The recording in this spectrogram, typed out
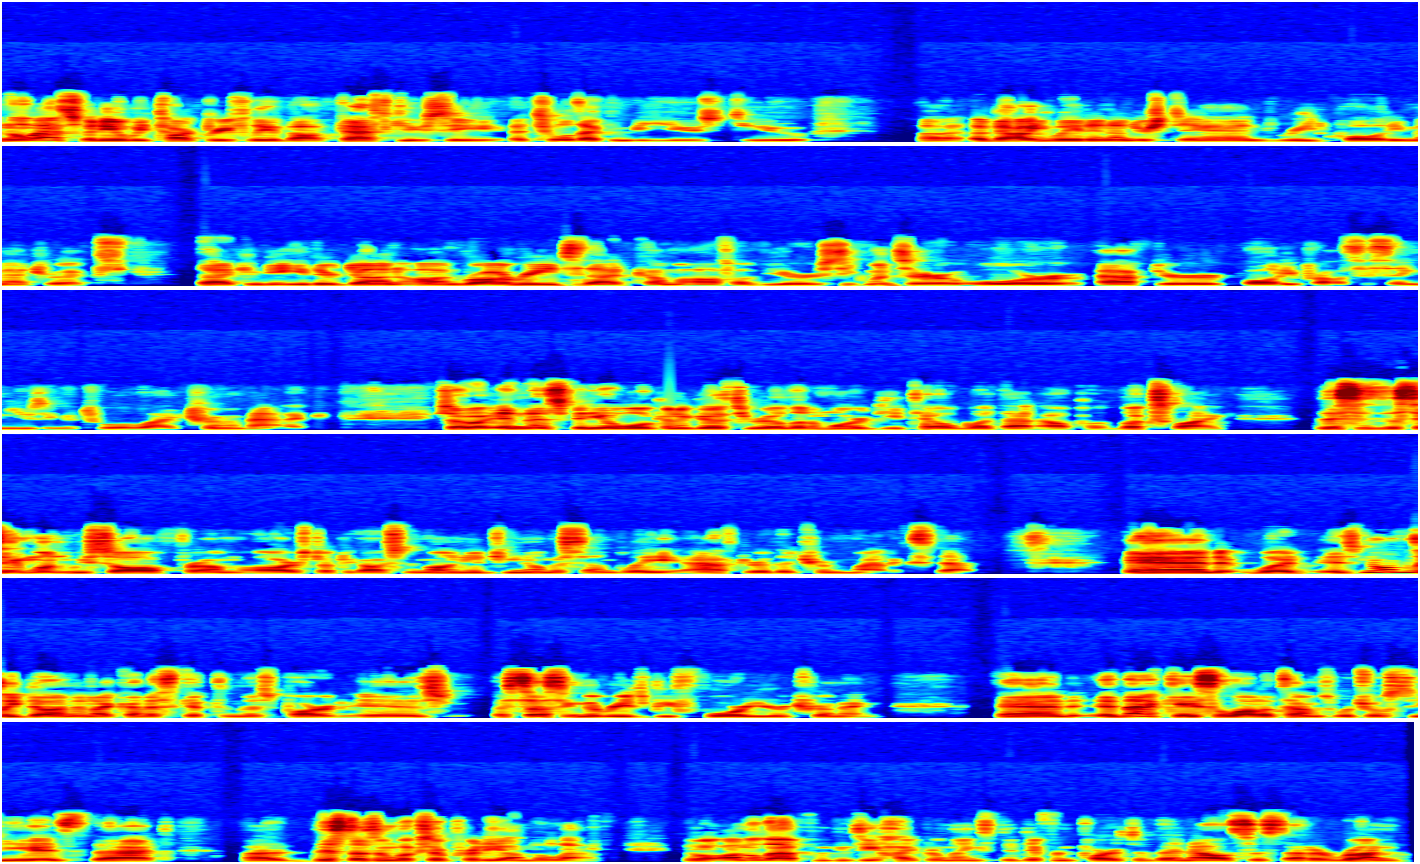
In the last video, we talked briefly about FastQC, a tool that can be used to uh, evaluate and understand read quality metrics that can be either done on raw reads that come off of your sequencer or after quality processing using a tool like Trimmomatic. So in this video, we're going to go through a little more detail what that output looks like. This is the same one we saw from our Streptococcus pneumonia genome assembly after the Trimmomatic step. And what is normally done, and I kind of skipped in this part, is assessing the reads before you're trimming. And in that case, a lot of times what you'll see is that uh, this doesn't look so pretty on the left. So on the left, we can see hyperlinks to different parts of the analysis that are run.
